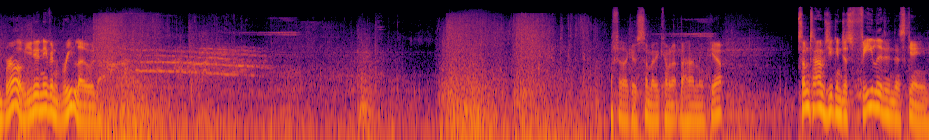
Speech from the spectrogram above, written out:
Bro, you didn't even reload. I feel like there's somebody coming up behind me. Yep. Sometimes you can just feel it in this game.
